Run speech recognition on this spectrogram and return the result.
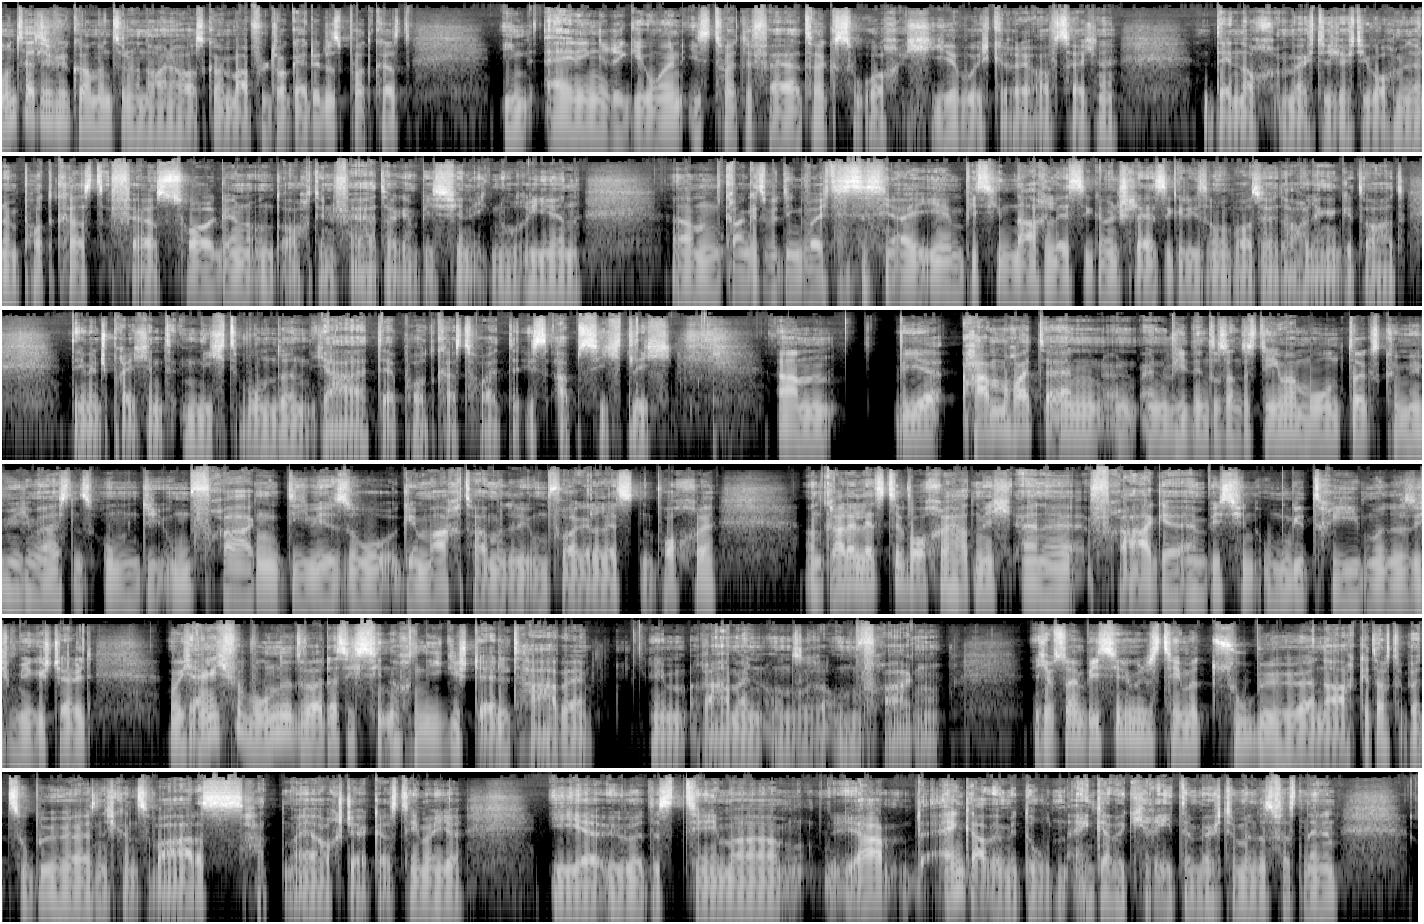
Und herzlich willkommen zu einer neuen Ausgabe im Apple Talk Editors Podcast. In einigen Regionen ist heute Feiertag, so auch hier, wo ich gerade aufzeichne. Dennoch möchte ich euch die Woche mit einem Podcast versorgen und auch den Feiertag ein bisschen ignorieren. Ähm, krankheitsbedingt war ich dieses Jahr eher ein bisschen nachlässiger und schleißiger. Die Sommerpause hat auch länger gedauert. Dementsprechend nicht wundern. Ja, der Podcast heute ist absichtlich. Ähm, wir haben heute ein, ein, ein wieder interessantes Thema. Montags kümmere ich mich meistens um die Umfragen, die wir so gemacht haben oder die Umfrage der letzten Woche. Und gerade letzte Woche hat mich eine Frage ein bisschen umgetrieben oder sich mir gestellt, wo ich eigentlich verwundert war, dass ich sie noch nie gestellt habe im Rahmen unserer Umfragen. Ich habe so ein bisschen über das Thema Zubehör nachgedacht, aber Zubehör ist nicht ganz wahr, das hat man ja auch stärker als Thema hier eher über das Thema ja, Eingabemethoden, Eingabegeräte möchte man das fast nennen.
